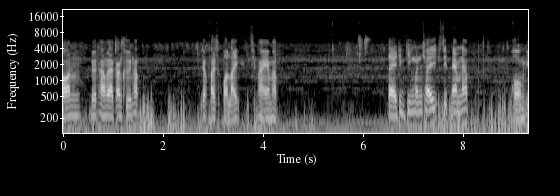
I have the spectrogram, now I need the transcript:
ตอนเดินทางเวลากลางคืนครับ เรียกไฟสปอตไลท์ 15 แอมป์ครับ แต่จริง ๆ มันใช้ 10 แอมป์นะครับ ของจ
